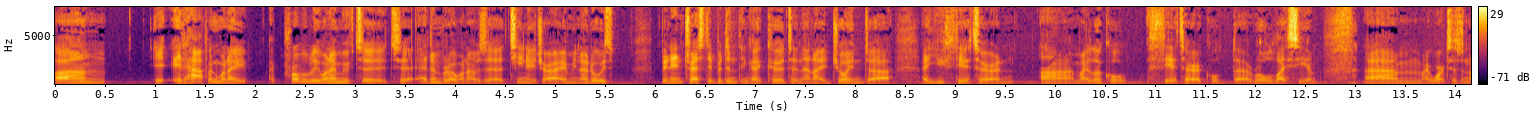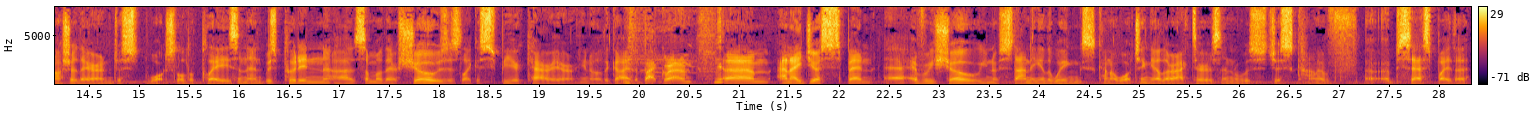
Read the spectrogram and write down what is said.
Um, it, it happened when I, I probably when I moved to, to Edinburgh when I was a teenager. I mean, I'd always been interested but didn't think I could, and then I joined uh, a youth theatre and uh, my local theatre called uh, Royal Lyceum. Um, I worked as an usher there and just watched a lot of plays, and then was put in uh, some of their shows as like a spear carrier, you know, the guy at the background. um, and I just spent uh, every show, you know, standing in the wings, kind of watching the other actors, and was just kind of uh, obsessed by the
